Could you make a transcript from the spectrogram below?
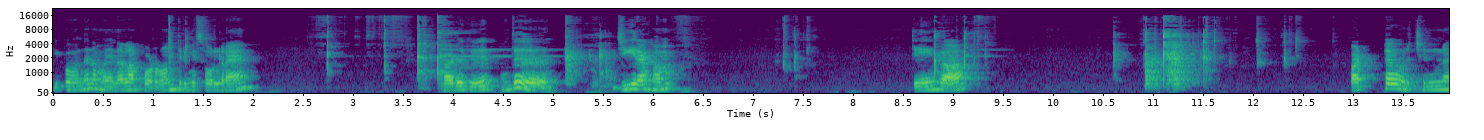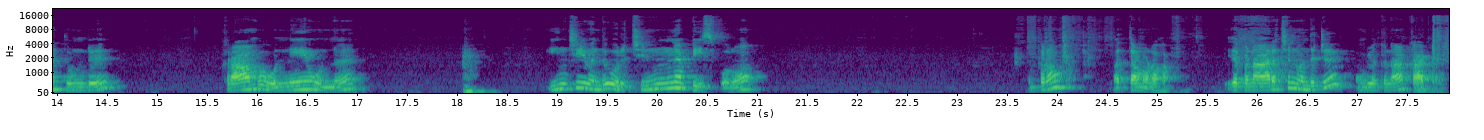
இப்போ வந்து நம்ம என்னெல்லாம் போடுறோம்னு திரும்பி சொல்கிறேன் கடுகு வந்து ஜீரகம் தேங்காய் பட்டை ஒரு சின்ன துண்டு கிராம்பு ஒன்றே ஒன்று இஞ்சி வந்து ஒரு சின்ன பீஸ் போகிறோம் அப்புறம் வத்த மிளகா. இதை இப்போ நான் அரைச்சின்னு வந்துட்டு உங்களுக்கு நான் காட்டுறேன்.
